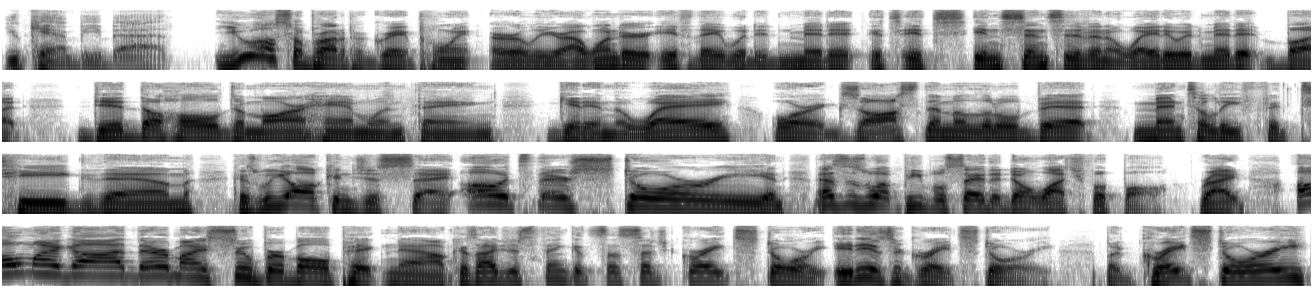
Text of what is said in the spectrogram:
you can't be bad. You also brought up a great point earlier. I wonder if they would admit it. It's it's insensitive in a way to admit it, but did the whole Damar Hamlin thing get in the way or exhaust them a little bit, mentally fatigue them? Because we all can just say, "Oh, it's their story," and this is what people say that don't watch football, right? Oh my God, they're my Super Bowl pick now because I just think it's a, such great story. It is a great story, but great story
